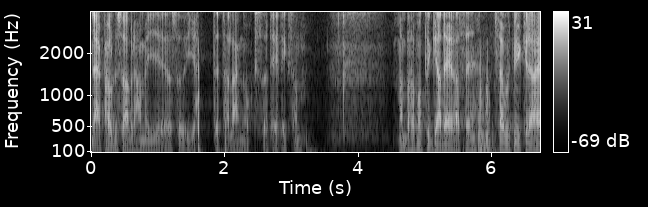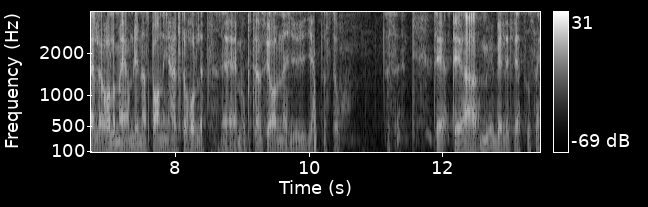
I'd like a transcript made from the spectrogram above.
nej, Paulus Abraham är ju alltså, jättetalang också. Det är liksom, man behöver inte gardera sig särskilt mycket där heller. Jag håller med om dina spaningar helt och hållet. Ehm, och potentialen är ju jättestor. Det, det är väldigt lätt att se.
